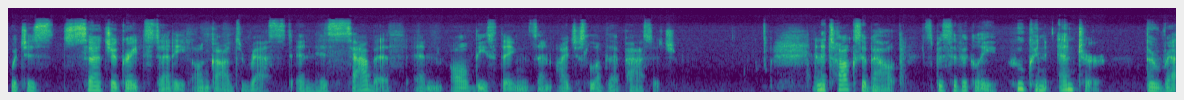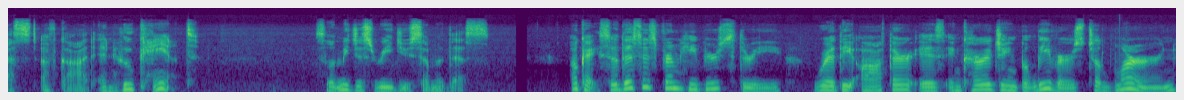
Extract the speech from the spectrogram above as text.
which is such a great study on God's rest and his Sabbath and all these things. And I just love that passage. And it talks about specifically who can enter the rest of God and who can't. So let me just read you some of this. Okay, so this is from Hebrews 3, where the author is encouraging believers to learn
